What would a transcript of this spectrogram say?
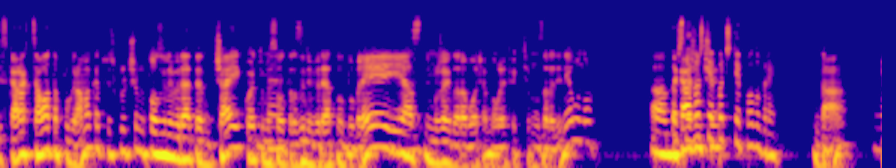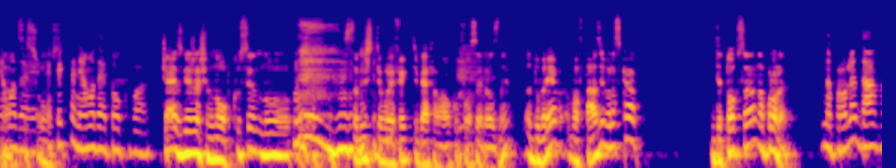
изкарах цялата програма, като изключим този невероятен чай, който да. ми се отрази невероятно добре и аз не можех да работя много ефективно заради него, но а, да кажем, че... път ще е по-добре. Да, няма да, да е, ефекта няма да е толкова... Чай изглеждаше много вкусен, но страничните му ефекти бяха малко по-сериозни. Добре, в тази връзка детокса на пролет. На пролет, да.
